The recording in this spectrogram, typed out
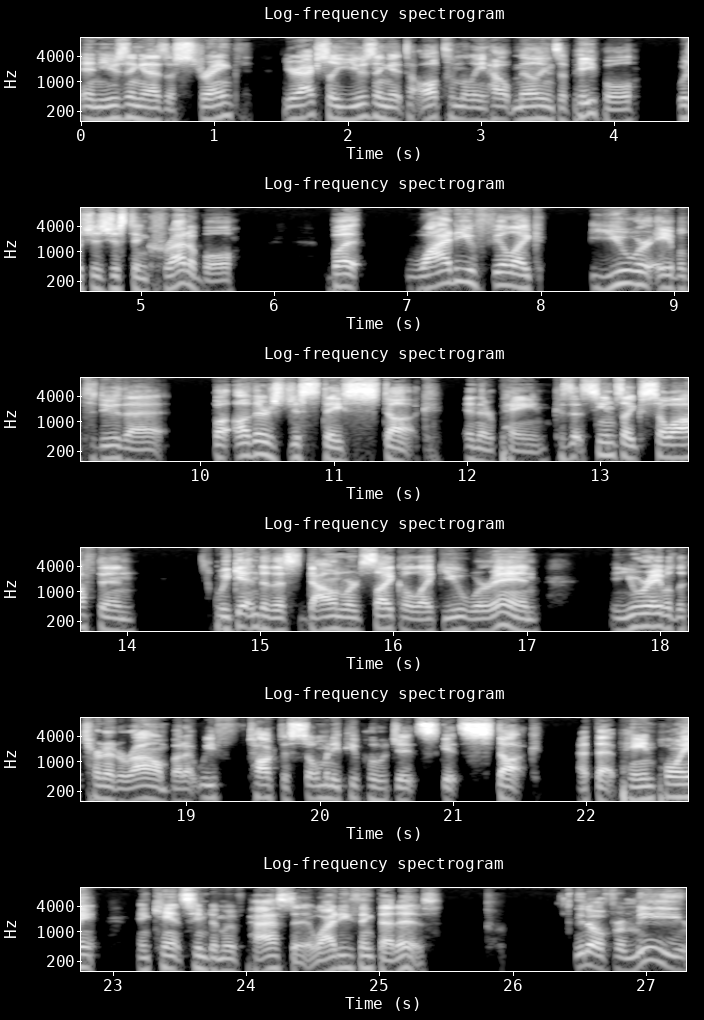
and using it as a strength you're actually using it to ultimately help millions of people which is just incredible but why do you feel like you were able to do that but others just stay stuck in their pain because it seems like so often we get into this downward cycle like you were in and you were able to turn it around. But uh, we've talked to so many people who just get stuck at that pain point and can't seem to move past it. Why do you think that is? You know, for me,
